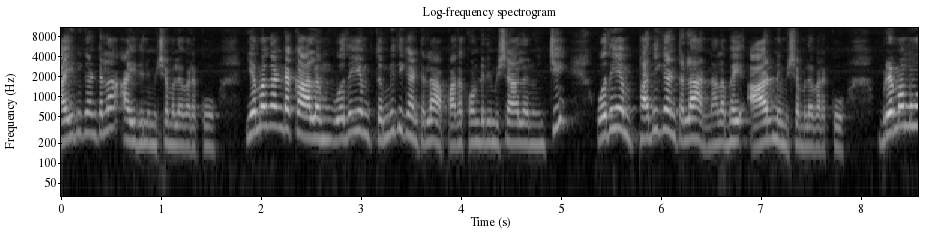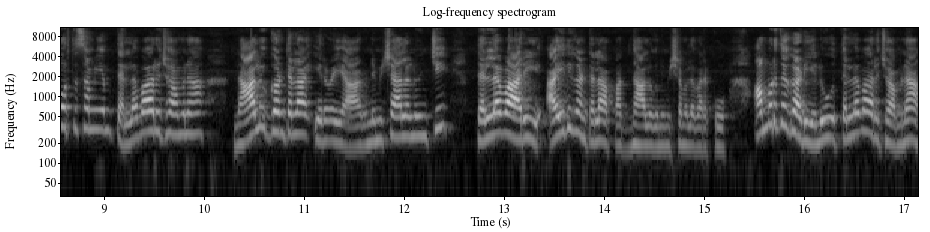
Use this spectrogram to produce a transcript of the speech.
ఐదు గంటల ఐదు నిమిషముల వరకు. యమగండ కాలం ఉదయం తొమ్మిది గంటల పదకొండు నిమిషాల నుంచి ఉదయం పది గంటల నలభై ఆరు నిమిషముల వరకు. బ్రహ్మముహూర్త సమయం తెల్లవారుజామున నాలుగు గంటల ఇరవై ఆరు నిమిషాల నుంచి తెల్లవారి ఐదు గంటల పద్నాలుగు నిమిషముల వరకు. అమృత గడియలు తెల్లవారుజామున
